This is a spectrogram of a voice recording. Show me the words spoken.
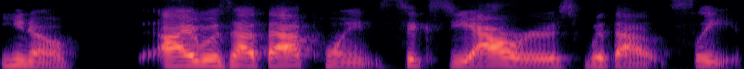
you know i was at that point 60 hours without sleep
